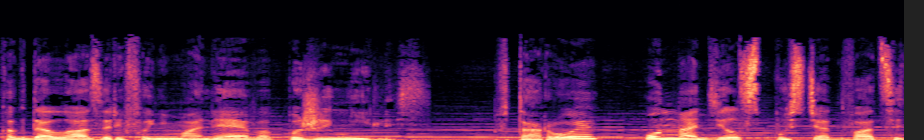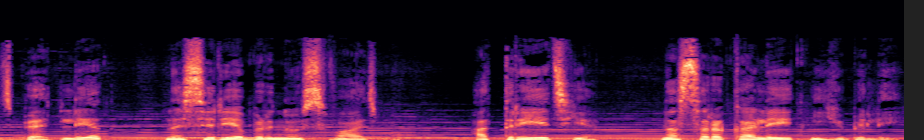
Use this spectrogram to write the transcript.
когда Лазарев и Немоляева поженились. Второе он надел спустя 25 лет на серебряную свадьбу, а третье – на 40-летний юбилей.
